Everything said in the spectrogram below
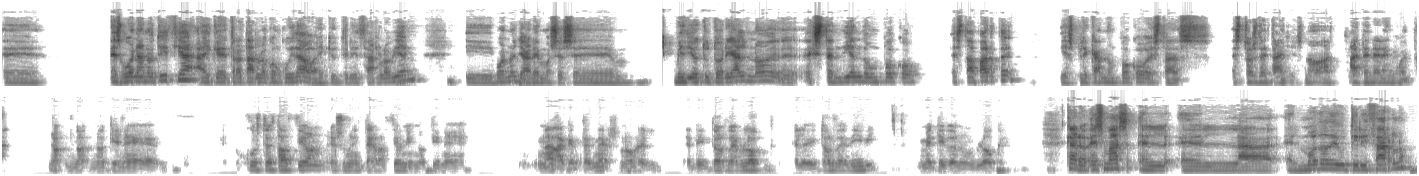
eh, es buena noticia, hay que tratarlo con cuidado, hay que utilizarlo bien y bueno, ya haremos ese video tutorial, ¿no? Eh, extendiendo un poco esta parte y explicando un poco estas, estos detalles, ¿no? A, tener en cuenta. No, no, tiene, justo esta opción es una integración y no tiene nada que entender, ¿no? El, editor de blog, el editor de Divi metido en un bloque. Claro, es más el, el modo de utilizarlo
